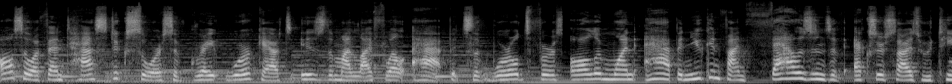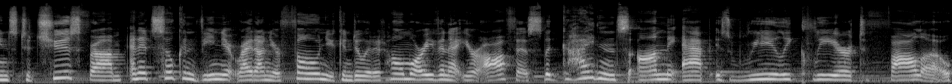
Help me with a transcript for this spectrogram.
Also, a fantastic source of great workouts is the My Life Well app. It's the world's first all in one app, and you can find thousands of exercise routines to choose from. And it's so convenient right on your phone. You can do it at home or even at your office. The guidance on the app is really clear to follow.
